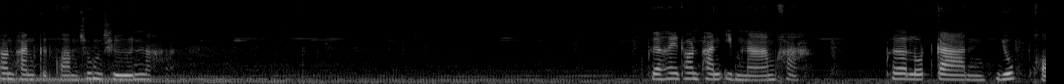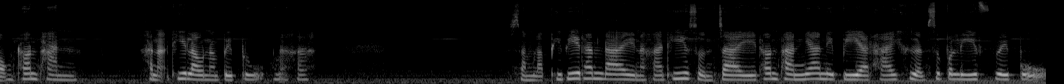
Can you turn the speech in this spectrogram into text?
ท่อนพันธุ์เกิดความชุ่มชื้นนะคะ พื่อให้ท่อนพันธุ์อิ่มน้ำค่ะ เพื่อลดการยุบของท่อนพันธุ์ ขณะที่เรานำไปปลูกนะคะสำหรับพี่ๆท่านใดนะคะ ที่สนใจท่อนพันธุ์หญ้าในเปียท้ายเขื่อนซูเปอร์ลีฟไปปลูก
